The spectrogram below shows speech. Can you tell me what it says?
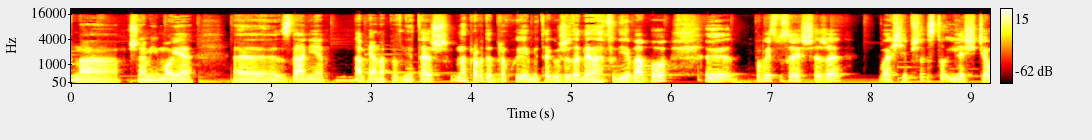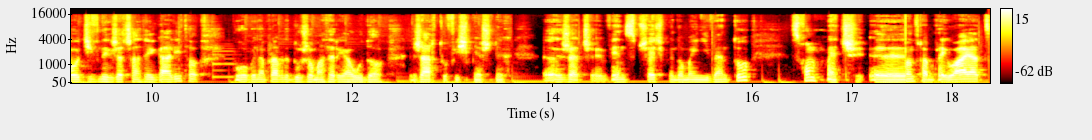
na przynajmniej moje e, zdanie, Damiana pewnie też. Naprawdę brakuje mi tego, że Damiana tu nie ma, bo e, powiedzmy sobie szczerze, właśnie przez to, ile się działo dziwnych rzeczy na tej gali, to byłoby naprawdę dużo materiału do żartów i śmiesznych e, rzeczy. Więc przejdźmy do main eventu. Swamp Match kontra Bray Wyatt.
